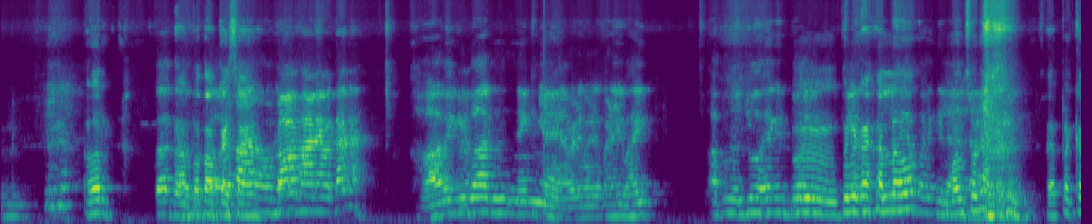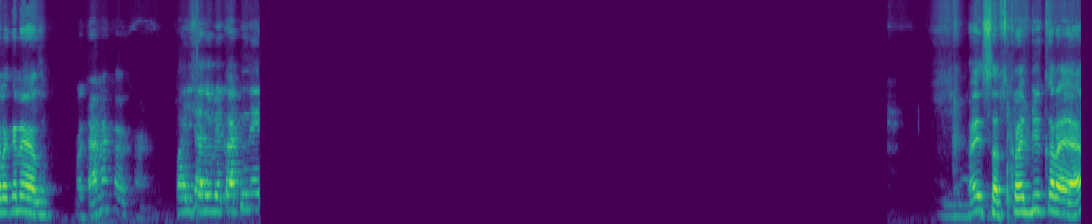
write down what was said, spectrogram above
और आप बताओ कैसा है का खाने होता ना खावे की बात नहीं है बड़े बड़े बड़े भाई अपने जो है कि दो हम्म, तुम्ही काय खाल्लं हो अपन खिलाया। बनसोडी स्वयंपाक केला की नाही अजून बता ना का खाने पैसा तो बेकार नहीं भाई सब्सक्राइब भी करा यार।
